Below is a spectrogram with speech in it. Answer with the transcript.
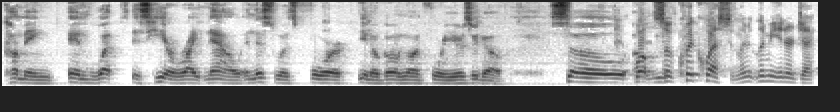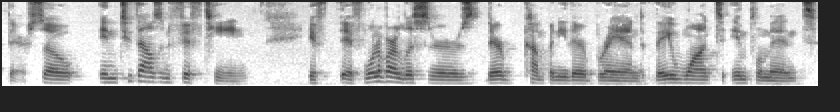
coming and what is here right now. And this was for you know going on four years ago. So uh, Well, we- so quick question. Let me let me interject there. So in 2015, if if one of our listeners, their company, their brand, they want to implement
